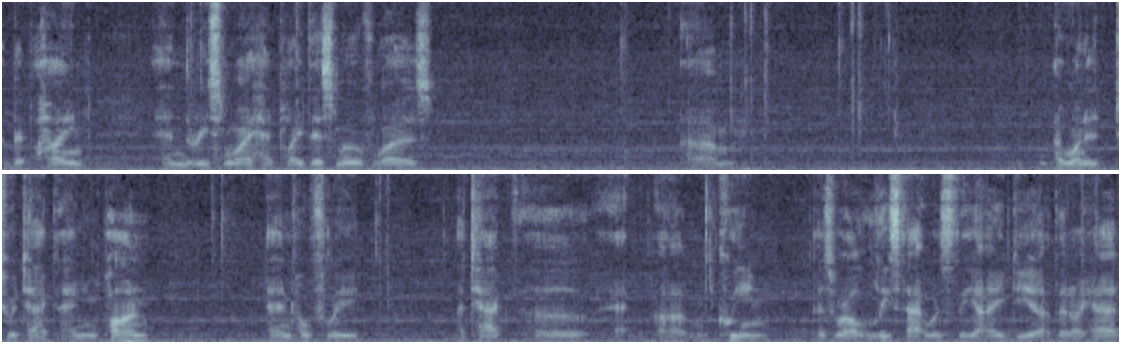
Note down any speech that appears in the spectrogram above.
a bit behind. And the reason why I had played this move was um, I wanted to attack the hanging pawn and hopefully attack the um, queen as well. At least that was the idea that I had.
